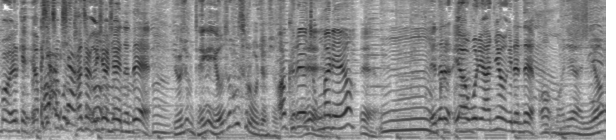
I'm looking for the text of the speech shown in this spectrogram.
뭐 이렇게 야 박수 으쌰, 한번. 가자 어, 으쌰으쌰 어, 했는데 어, 어. 요즘 되게 여성스러워졌어요. 아, 그래요? 예. 정말이에요? 예. 음. 옛날에 야 원희 안녕 이랬는데 어 원희 안녕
